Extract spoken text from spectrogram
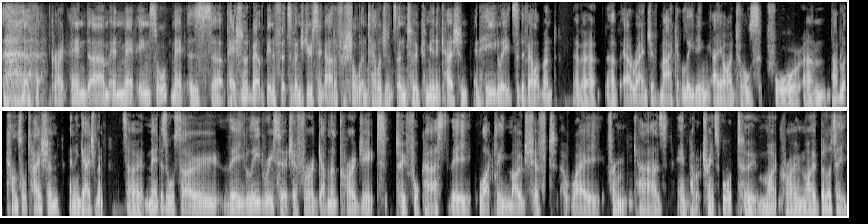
Great. And um, and Matt Ensor. Matt is uh, passionate about the benefits of introducing artificial intelligence into communication, and he leads the development of, a, of our range of market leading AI tools for um, public consultation and engagement. So, Matt is also the lead researcher for a government project to forecast the likely mode shift away from cars and public transport to micro mobility.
